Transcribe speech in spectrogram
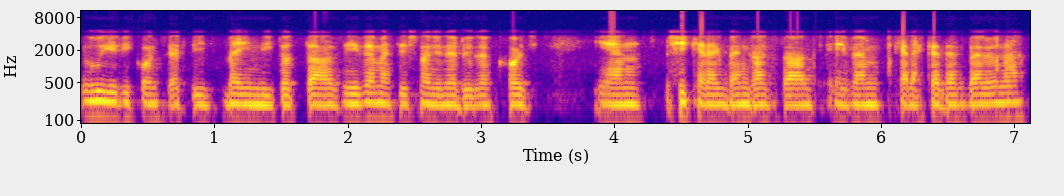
újévi koncert így beindította az évemet, és nagyon örülök, hogy ilyen sikerekben gazdag évem kerekedett belőle.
